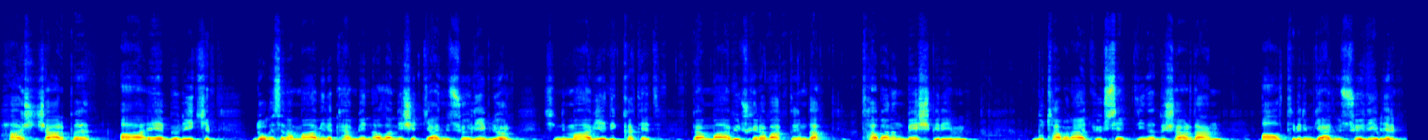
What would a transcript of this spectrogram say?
h çarpı AE bölü 2. Dolayısıyla ben mavi ile pembenin alanı eşit geldiğini söyleyebiliyorum. Şimdi maviye dikkat et. Ben mavi üçgene baktığımda tabanın 5 birim. Bu tabana ait yüksekliğine dışarıdan 6 birim geldiğini söyleyebilirim.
